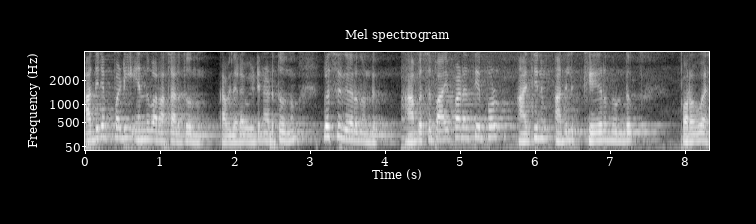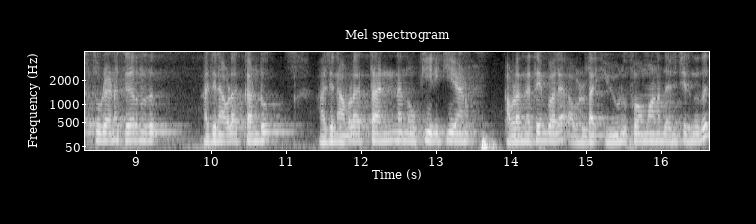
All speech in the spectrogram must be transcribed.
അതിരപ്പടി എന്ന് പറഞ്ഞ സ്ഥലത്തു നിന്നും കവിതയുടെ വീട്ടിനടുത്തു നിന്നും ബസ് കയറുന്നുണ്ട്. ആ ബസ് പായ്പാടെത്തിയപ്പോൾ അജിനും അതിൽ കയറുന്നുണ്ട്. പുറകു വശത്തൂടെയാണ് കയറുന്നത് അജിൻ അവളെ കണ്ടു. അജിൻ അവളെ തന്നെ നോക്കിയിരിക്കുകയാണ്. അവൾ എന്നത്തെയും പോലെ അവളുടെ യൂണിഫോമാണ് ധരിച്ചിരുന്നത്.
